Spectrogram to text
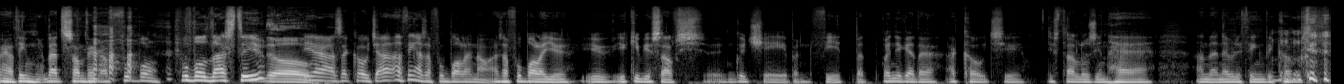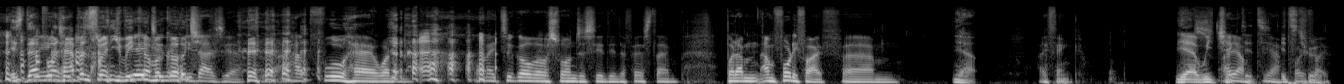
and I think that's something that football football does to you. No. Yeah, as a coach, I, I think as a footballer, no. As a footballer, you you, you keep yourself sh- in good shape and fit. But when you get a, a coach, you, you start losing hair, and then everything becomes. Is that what happens when you the become a aging- It coach? does, yeah. Yeah, I had full hair when when I took over Swansea City the first time, but I'm I'm 45. Um, Yeah. I think. Yeah, we checked am, it. Yeah, it's 45. true.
